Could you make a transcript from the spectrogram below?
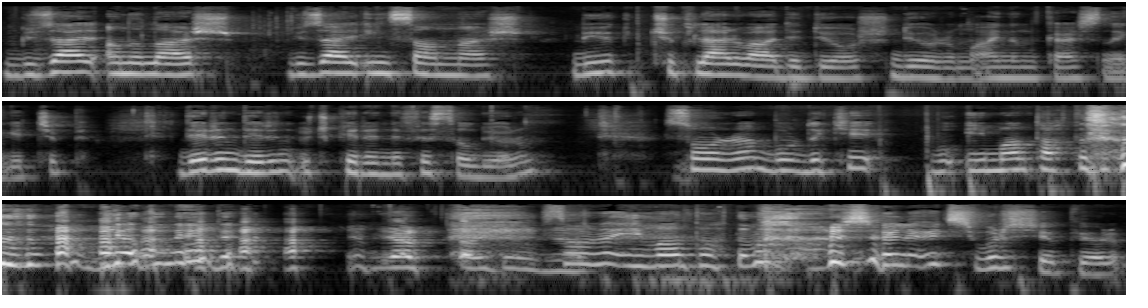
güzel anılar, güzel insanlar, büyük çükler vaat ediyor diyorum aynanın karşısına geçip. Derin derin üç kere nefes alıyorum. Sonra buradaki bu iman tahtası bir adı neydi? Sonra iman tahtama şöyle üç vuruş yapıyorum.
